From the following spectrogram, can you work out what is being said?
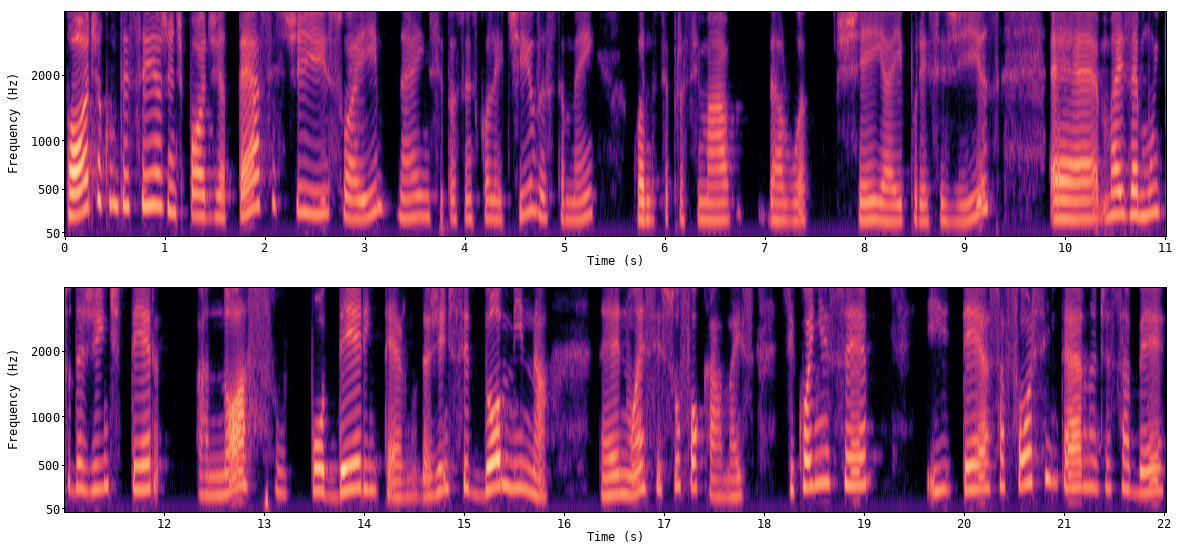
Pode acontecer, a gente pode até assistir isso aí, né, em situações coletivas também, quando se aproximar da lua cheia aí por esses dias, eh, mas é muito da gente ter a nosso poder interno, da gente se dominar, né, não é se sufocar, mas se conhecer e ter essa força interna de saber:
